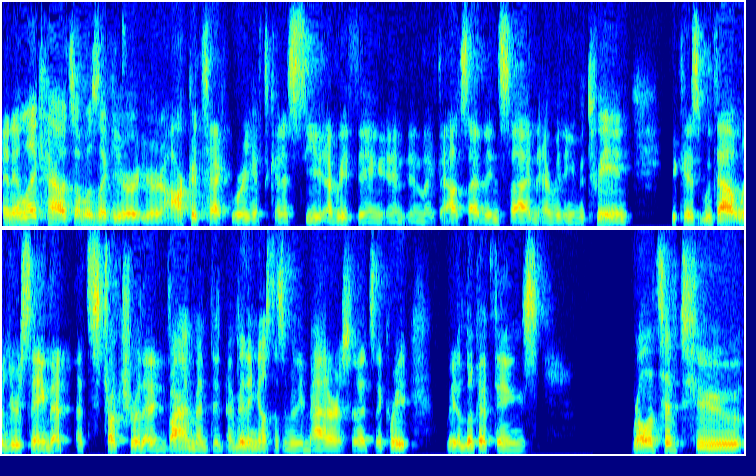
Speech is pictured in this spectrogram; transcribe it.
And i like how it's almost like you're you're an architect where you have to kind of see everything and, and like the outside the inside and everything in between because without what you're saying that that structure that environment then everything else doesn't really matter. So that's a great way to look at things relative to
